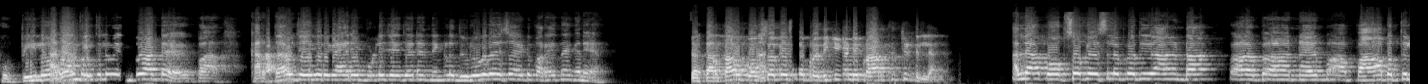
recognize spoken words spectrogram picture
കുപ്പിയിലോ പാത്രത്തിലോ എന്തുവാട്ടെ കർത്താവ് ചെയ്തൊരു കാര്യം പുള്ളി ചെയ്തതിനെ നിങ്ങൾ ദുരുപദേശമായിട്ട് പറയുന്നത് എങ്ങനെയാ? കർത്താവ് പോക്സോ കേസിലെ പ്രതിക്ക് വേണ്ടി പ്രാർത്ഥിച്ചിട്ടില്ല. അല്ല പോക്സോ കേസിലെ പ്രതി ആകണ്ട പിന്നെ, പാപത്തിൽ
